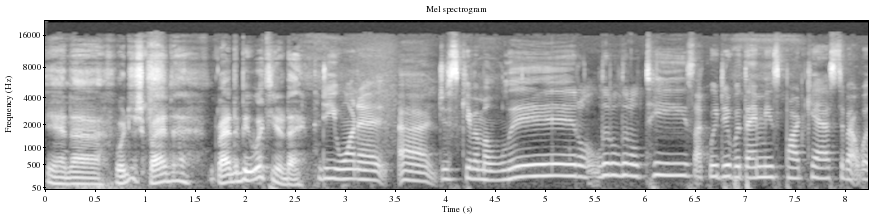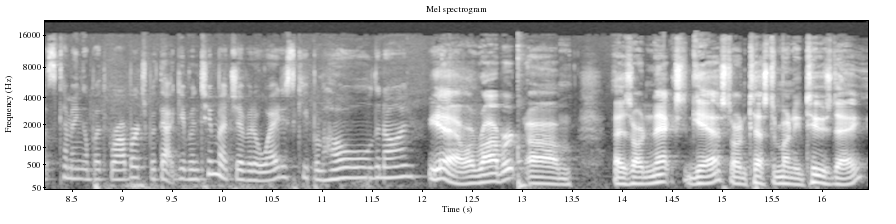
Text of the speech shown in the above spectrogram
And uh, we're just glad to glad to be with you today. Do you want to uh, just give them a little, little, little tease like we did with Amy's podcast about what's coming up with Roberts without giving too much of it away? Just keep them holding on. Yeah, well, Robert um, is our next guest on Testimony Tuesday.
